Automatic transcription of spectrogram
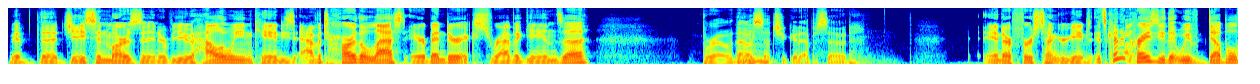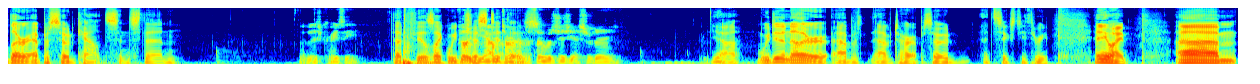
We have the Jason Marsden interview, Halloween candies, Avatar: The Last Airbender extravaganza. Bro, that was Mm. such a good episode. And our first Hunger Games. It's kind of I- crazy that we've doubled our episode count since then. That is crazy. That feels like we feel like just the did Avatar those. episode was just yesterday. Yeah, we did another Av- Avatar episode at 63. Anyway, um,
